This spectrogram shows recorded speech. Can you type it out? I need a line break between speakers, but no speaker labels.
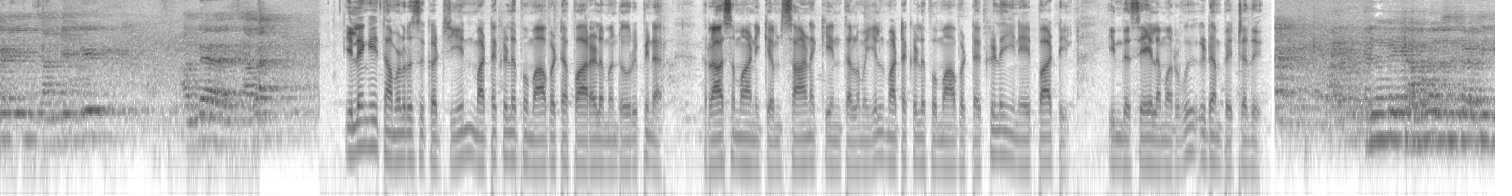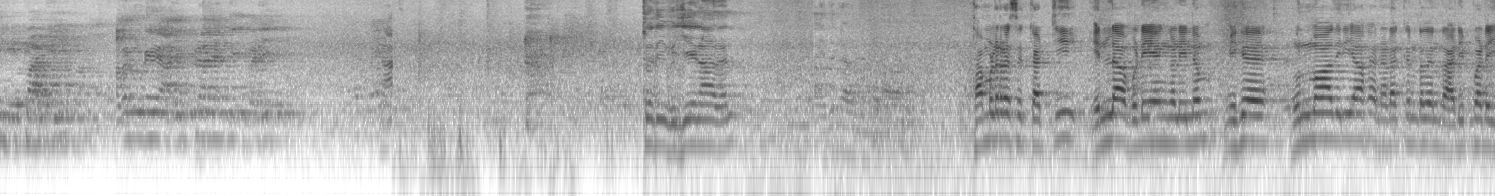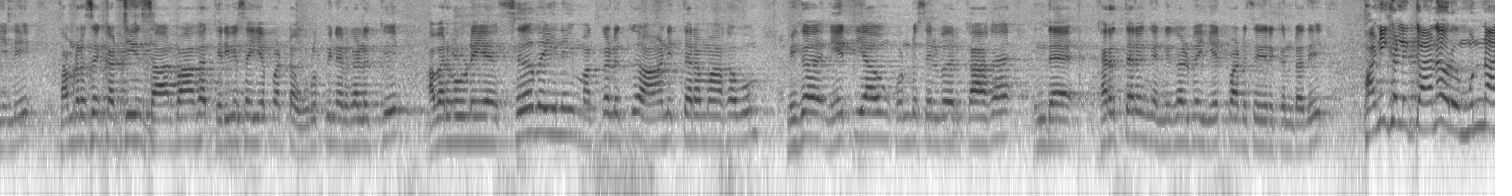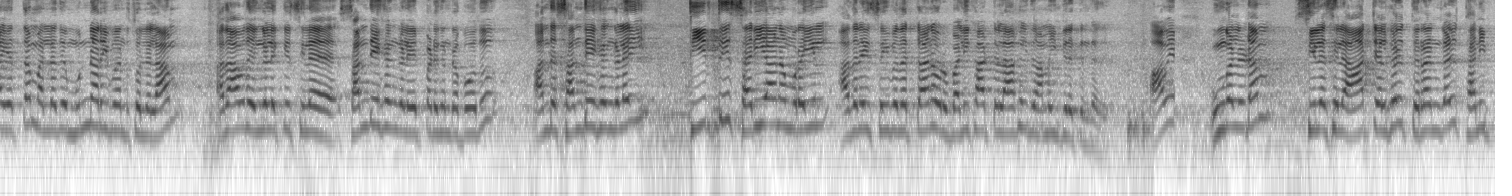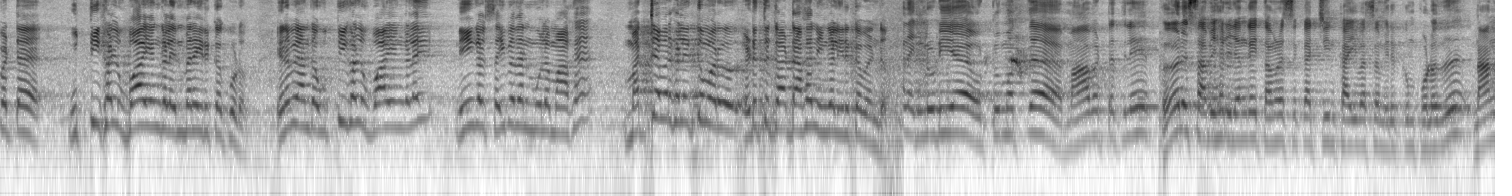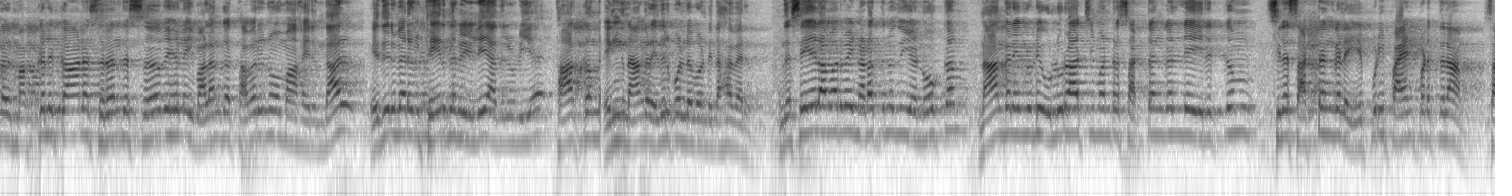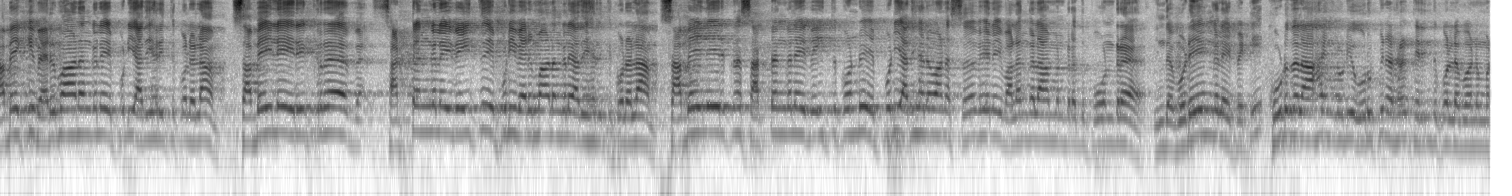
அனைவரையும் சந்தித்து அந்த சபை
இலங்கை தமிழரசு கட்சியின் மட்டக்களப்பு மாவட்ட பாராளுமன்ற உறுப்பினர் ராசமாணிக்கம் சாணக்கியன் தலைமையில் மட்டக்களப்பு மாவட்ட கிளையின் ஏற்பாட்டில் இந்த செயலமர்வு இடம்பெற்றது.
விஜயநாதன்.
தமிழரசு கட்சி எல்லா விடயங்களிலும் மிக முன்மாதிரியாக நடக்கின்றது என்ற அடிப்படையிலே தமிழரசு கட்சியின் சார்பாக தெரிவு செய்யப்பட்ட உறுப்பினர்களுக்கு அவர்களுடைய சேவையினை மக்களுக்கு ஆணித்தரமாகவும் மிக நேர்த்தியாகவும் கொண்டு செல்வதற்காக இந்த கருத்தரங்க நிகழ்வை ஏற்பாடு செய்திருக்கின்றது.
பணிகளுக்கான ஒரு முன்னாயத்தம் அல்லது முன்னறிவு என்று சொல்லலாம். அதாவது எங்களுக்கு சில சந்தேகங்கள் ஏற்படுகின்ற போது அந்த சந்தேகங்களை தீர்த்து சரியான முறையில் அதனை செய்வதற்கான ஒரு வழிகாட்டலாக இது அமைந்திருக்கின்றது. அவை உங்களிடம் சில சில ஆற்றல்கள் திறன்கள் தனிப்பட்ட உத்திகள் உபாயங்கள் என்பன இருக்கக்கூடும். எனவே அந்த உத்திகள் உபாயங்களை நீங்கள் செய்வதன் மூலமாக மற்றவர்களுக்கும் ஒரு எடுத்துக்காட்டாக நீங்கள் இருக்க வேண்டும்.
எங்களுடைய ஒட்டுமொத்த மாவட்டத்திலே ஏழு சபைகள் இலங்கை தமிழரசு கட்சியின் கைவசம் இருக்கும் பொழுது நாங்கள் மக்களுக்கான சிறந்த சேவைகளை வழங்க தவறினோமாக இருந்தால் எதிர்வரும் தேர்தலிலே அதனுடைய தாக்கம் எங்கு நாங்கள் எதிர்கொள்ள வேண்டியதாக வரும். இந்த செயல் அமர்வை நடத்தினதுடைய நோக்கம் நாங்கள் எங்களுடைய உள்ளூராட்சி மன்ற சட்டங்களிலே இருக்கும் சில சட்டங்களை எப்படி பயன்படுத்தலாம் சபைக்கு வருமானங்களை எப்படி அதிகரித்துக் கொள்ளலாம் சபையிலே இருக்கிற வ- சட்டங்களை வைத்து எப்படி வருமானங்களை அதிகரித்துக் கொள்ளலாம். சபையிலே இருக்கிற சட்டங்களை வைத்துக்கொண்டு எப்படி அதிகளவான சேவைகளை வழங்கலாம் என்றது போன்ற இந்த விடயங்களை பற்றி கூடுதலாக எங்களுடைய உறுப்பினர்கள் தெரிந்து கொள்ள வேண்டும்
